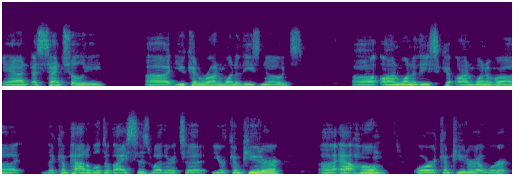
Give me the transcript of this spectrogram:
and essentially uh, you can run one of these nodes uh, on one of these on one of uh, the compatible devices, whether it's a your computer uh, at home or a computer at work,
